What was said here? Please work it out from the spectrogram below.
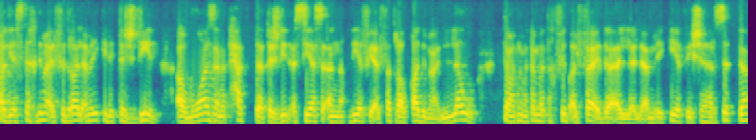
قد يستخدمها الفدرالي الأمريكي للتجديد أو موازنة حتى تجديد السياسة النقدية في الفترة القادمة. لو تم تخفيض الفائدة الأمريكية في شهر ستة.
